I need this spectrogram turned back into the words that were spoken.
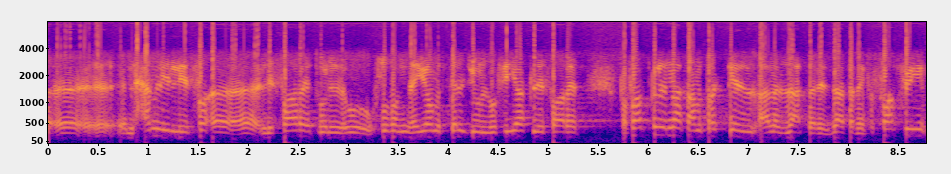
آه، الحملة اللي ص- آه، اللي صارت وخصوصا يوم الثلج والوفيات اللي صارت. فصارت كل الناس عم تركز على الزعتري الزعتري. فصار في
